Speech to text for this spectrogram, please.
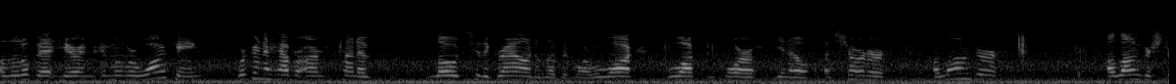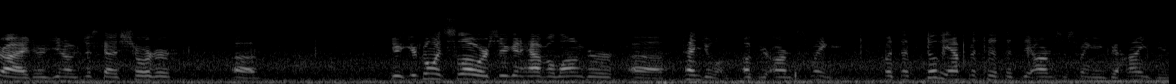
a little bit here, and, and when we're walking, we're going to have our arms kind of low to the ground a little bit more. We'll walk, we'll walk more, you know, a shorter, a longer, a longer stride, or you know, just got a shorter. Uh, you're, going slower, so you're going to have a longer uh, pendulum of your arms swinging. But that's still the emphasis is the arms are swinging behind you.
